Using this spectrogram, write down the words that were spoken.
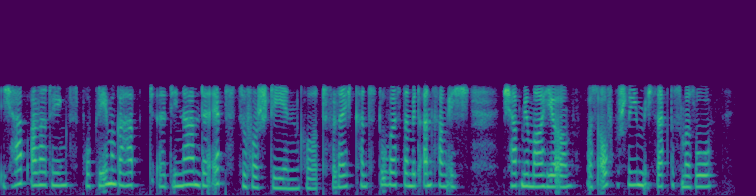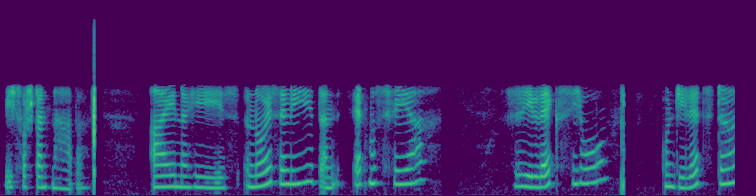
Ich habe allerdings Probleme gehabt, äh, die Namen der Apps zu verstehen, Kurt. Vielleicht kannst du was damit anfangen. Ich, ich habe mir mal hier was aufgeschrieben. Ich sage das mal so, wie ich es verstanden habe. Eine hieß Noisily, dann Atmosphäre, Relaxio und die letzte,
